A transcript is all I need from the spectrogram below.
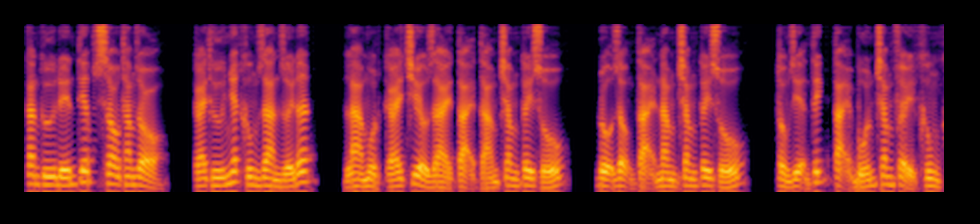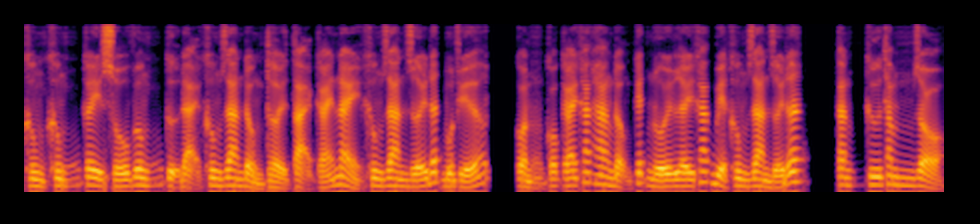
Căn cứ đến tiếp sau thăm dò cái thứ nhất không gian dưới đất là một cái chiều dài tại tám trăm cây số, độ rộng tại năm trăm cây số, tổng diện tích tại bốn trăm phẩy không không không cây số vương cự đại không gian đồng thời tại cái này không gian dưới đất bốn phía, còn có cái khác hang động kết nối lấy khác biệt không gian dưới đất, căn cứ thăm dò,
